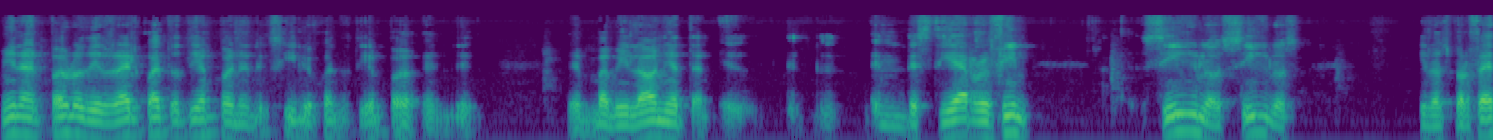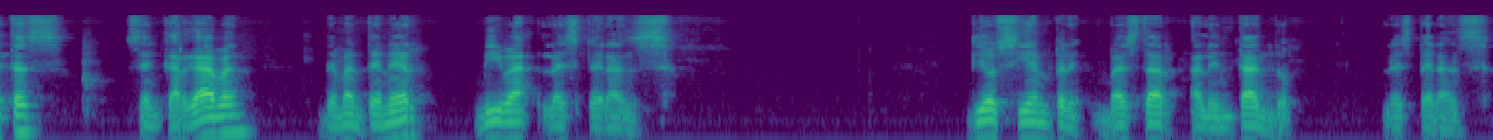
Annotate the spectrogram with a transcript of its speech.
Mira el pueblo de Israel cuánto tiempo en el exilio, cuánto tiempo en, Babilonia, en destierro, en fin, siglos, siglos. Y los profetas se encargaban de mantener viva la esperanza. Dios siempre va a estar alentando la esperanza.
